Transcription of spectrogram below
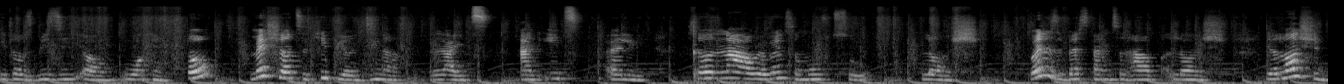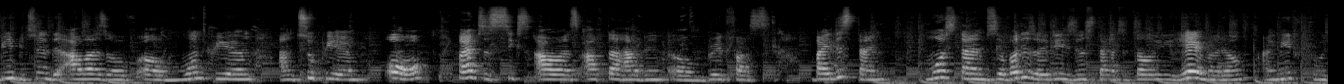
it was busy um, working so make sure to keep your dinner light and eat early so now we're going to move to lunch when is the best time to have lunch your lunch should be between the hours of um, 1 p.m. and 2 p.m. or 5 to 6 hours after having um, breakfast by this time most times your body's already using start to tell you hey madam i need food.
